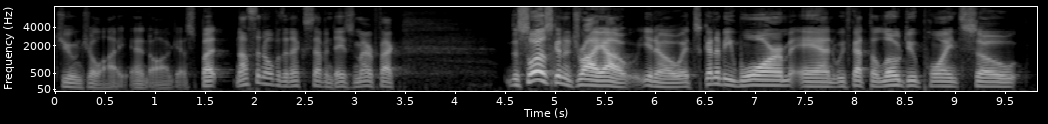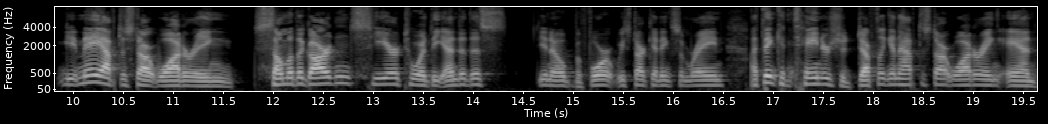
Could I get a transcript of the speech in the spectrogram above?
June, July, and August. But nothing over the next seven days. As a matter of fact. The soil's going to dry out. You know, it's going to be warm, and we've got the low dew points, so you may have to start watering some of the gardens here toward the end of this, you know, before we start getting some rain. I think containers are definitely going to have to start watering. And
